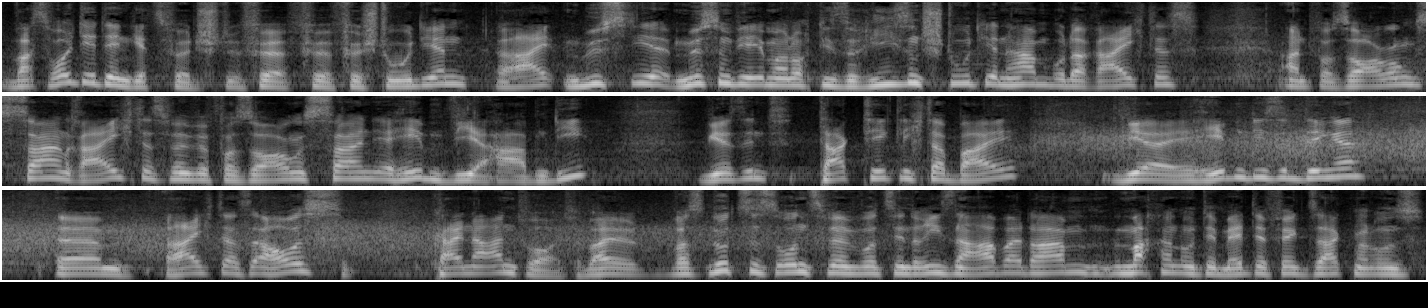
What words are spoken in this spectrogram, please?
was wollt ihr denn jetzt für, für, für, für Studien? Müsst ihr, müssen wir immer noch diese Riesenstudien haben oder reicht es an Versorgungszahlen? Reicht es, wenn wir Versorgungszahlen erheben? Wir haben die. Wir sind tagtäglich dabei. Wir erheben diese Dinge. Ähm, reicht das aus? Keine Antwort. Weil was nutzt es uns, wenn wir uns eine riesen Arbeit haben, machen und im Endeffekt sagt man uns,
